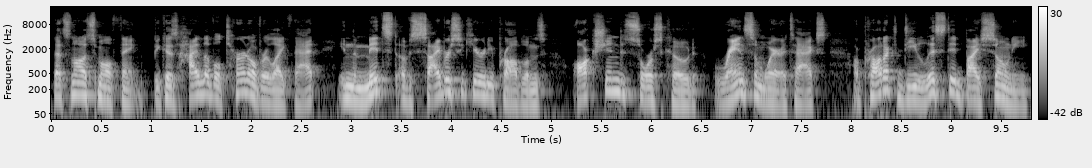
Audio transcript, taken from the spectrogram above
That's not a small thing, because high level turnover like that, in the midst of cybersecurity problems, auctioned source code, ransomware attacks, a product delisted by Sony,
